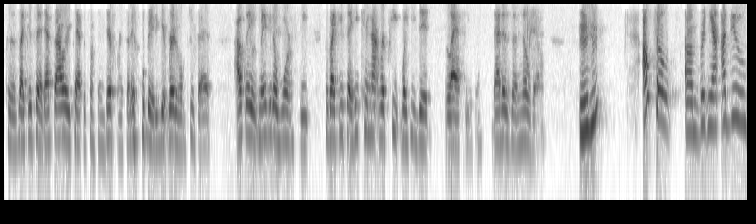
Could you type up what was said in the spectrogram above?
because like you said, that salary cap is something different, so they won't be able to get rid of him too fast. I'll say it was maybe the warm seat, because like you said, he cannot repeat what he did last season. That is a no-go. Mhm. Also, um, Brittany, I, I do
